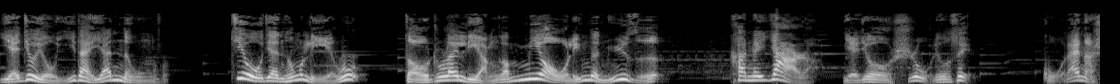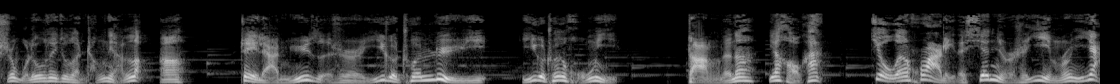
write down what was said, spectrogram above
也就有一袋烟的功夫，就见从里屋走出来两个妙龄的女子，看这样啊，也就十五六岁。古代呢十五六岁就算成年了啊。这俩女子是一个穿绿衣。一个穿红衣，长得呢也好看，就跟画里的仙女是一模一样。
